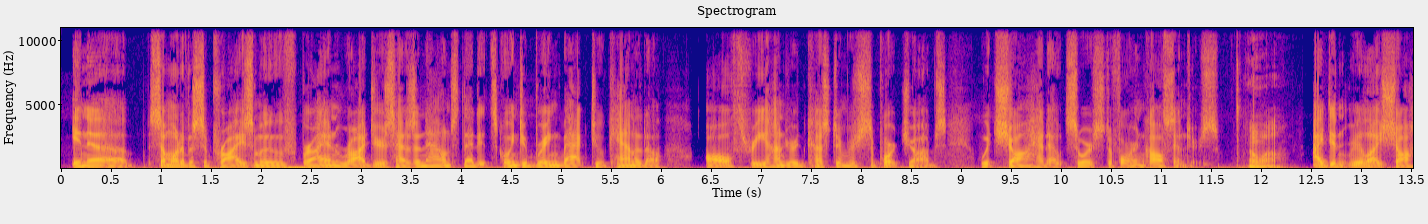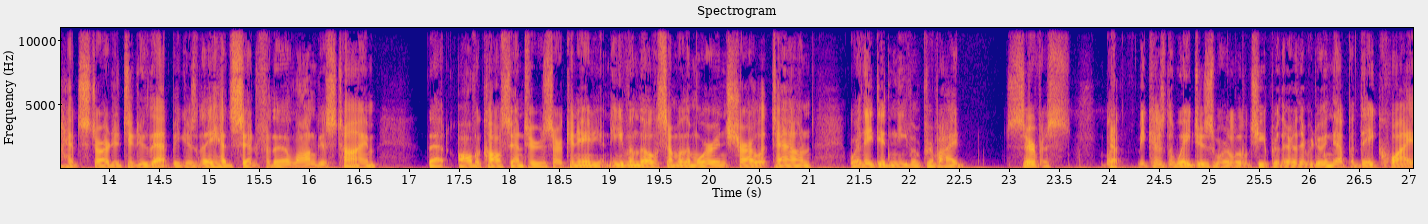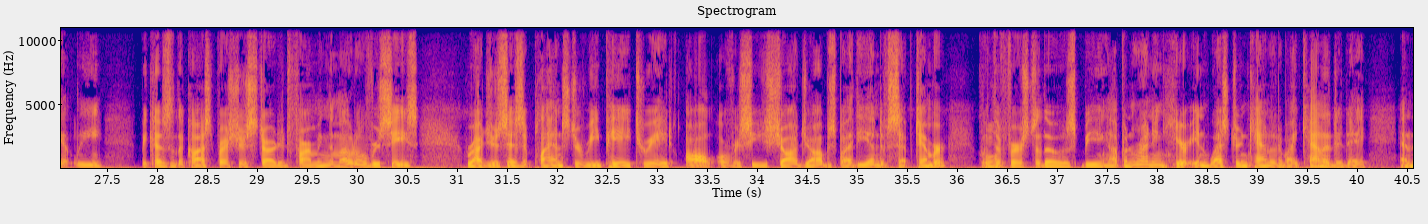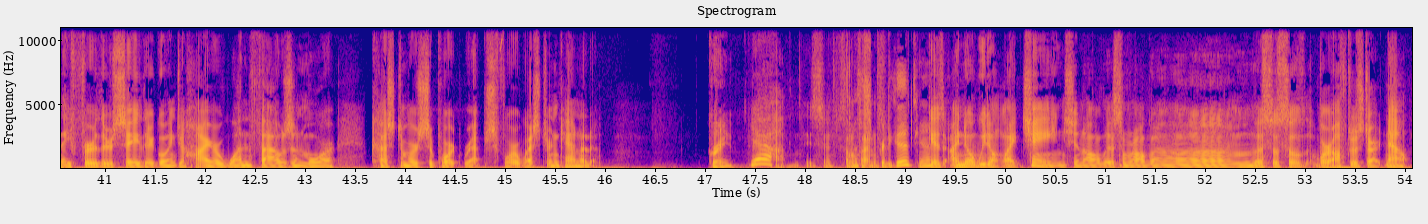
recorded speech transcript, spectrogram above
In a somewhat of a surprise move, Brian Rogers has announced that it's going to bring back to Canada all 300 customer support jobs which Shaw had outsourced to foreign call centers. Oh wow. I didn't realize Shaw had started to do that because they had said for the longest time that all the call centers are Canadian, even though some of them were in Charlottetown where they didn't even provide service. But Yep. because the wages were a little cheaper there, they were doing that. But they quietly, because of the cost pressures, started farming them out overseas. Rogers says it plans to repatriate all overseas Shaw jobs by the end of September, with the first of those being up and running here in Western Canada by Canada Day. And they further say they're going to hire 1,000 more customer support reps for Western Canada. Great. Yeah, it's, sometimes pretty good, yeah. Because I know we don't like change and all this, and we're all going. Um, this is so we're off to a start now.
